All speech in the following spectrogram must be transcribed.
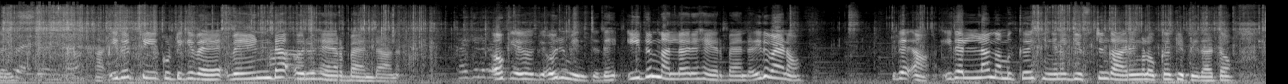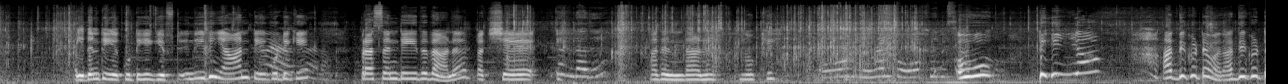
ഗൈസ് ഇത് ടീക്കുട്ടിക്ക് വേണ്ട ഒരു ഹെയർ ബാൻഡാണ് ഓക്കെ ഓക്കെ ഒരു മിനിറ്റ് ദേ ഇതും നല്ലൊരു ഹെയർ ബാൻഡ് ഇത് വേണോ? ഇത് ആ ഇതെല്ലാം നമുക്ക് ഇങ്ങനെ ഗിഫ്റ്റും കാര്യങ്ങളൊക്കെ കിട്ടിയതാട്ടോ. ഇതും ടീക്കുട്ടിക്ക് ഗിഫ്റ്റ് ഇത് ഞാൻ ടീക്കുട്ടിക്ക് പ്രസന്റ് ചെയ്തതാണ്. പക്ഷേ അതെന്താണ്? നോക്കി. ഓ ടീയ? അതിക്കുട്ട വന്നു അതിക്കുട്ട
